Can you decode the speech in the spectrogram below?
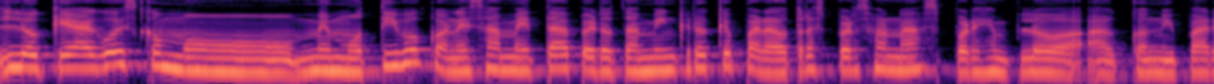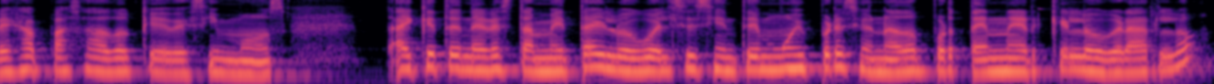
lo que hago es como me motivo con esa meta, pero también creo que para otras personas, por ejemplo, con mi pareja pasado que decimos, hay que tener esta meta y luego él se siente muy presionado por tener que lograrlo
